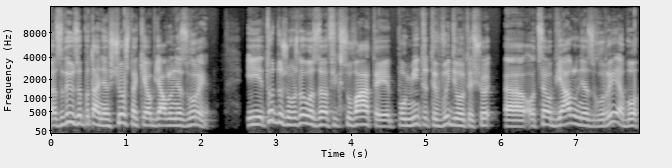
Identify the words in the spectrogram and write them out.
е, задаю запитання, що ж таке об'явлення згори? І тут дуже важливо зафіксувати, помітити, виділити, що е, оце об'явлення згори або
